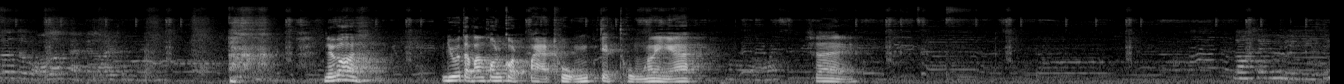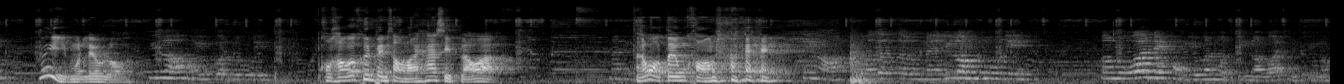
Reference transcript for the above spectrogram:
ก็จะบอกว่าเราใส่ไปร้อยถุงเลย เดี๋ยวก่อนอยู่แต่บางคนกด8ถุง7ถุงอะไรอย่างเงี้ย ใช่ ลองเช็คดูดีๆสิเฮ้ย หมดเร็วเหรอ ยูเราเอาของยูกดดูดิของเขาก็ขึ้นเป็น 250 แล้วอะแต่เขาบอกเติมของด้วยจริงเหรอหรือว่าจะเติมไหมยูลองดูดิลองดูว่าในของยูมันหมดจริงเหรอร้อยถุงจริงเหรอ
